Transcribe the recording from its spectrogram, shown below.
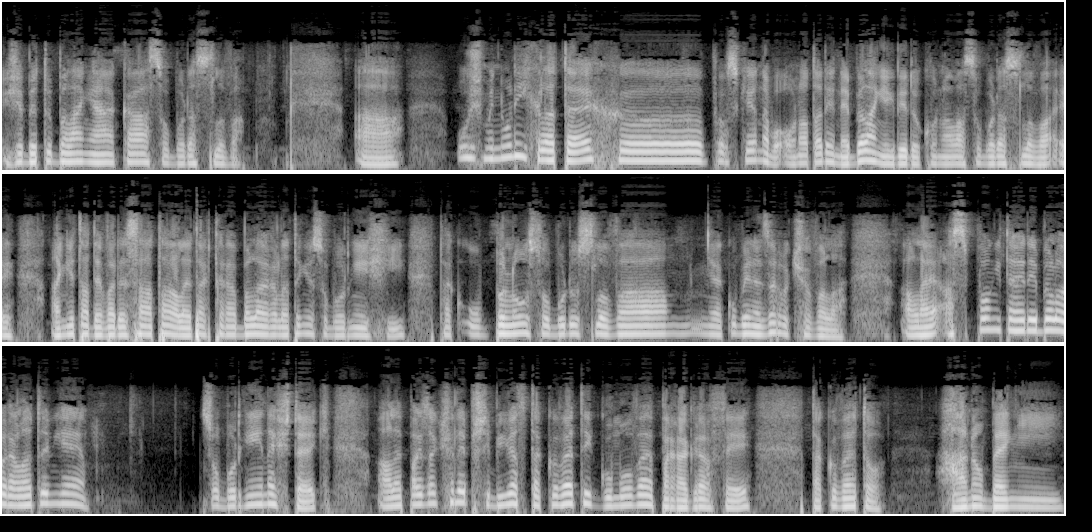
že by tu byla nějaká svoboda slova. A už v minulých letech eh, prostě, nebo ona tady nebyla někdy dokonalá svoboda slova, i ani ta 90. léta, která byla relativně svobodnější, tak úplnou svobodu slova jakoby nezaručovala. Ale aspoň tehdy bylo relativně svobodněji než teď, ale pak začaly přibývat takové ty gumové paragrafy, takové to hanobení,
